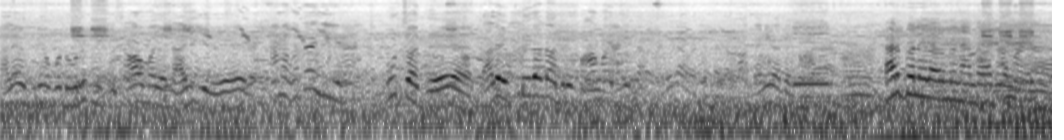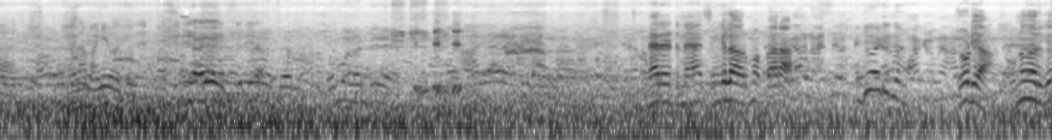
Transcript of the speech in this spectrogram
தலையை துணியை போட்டு உருட்டி சாவ மாதிரி வந்து அடிக்குது. பூச்சி வாத்து தலை இப்படி தான்டா வந்து மாமா தனி வாத்து கருப்பள்ளியில் வருமே அந்த வாட்டி அதான் மணி வந்தது. ரொம்ப நன்றி. என்ன ரேட்டுண்ணே சிங்கிளாக வருமா பேரா ஜோடியா? ஒன்று தான் இருக்கு?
